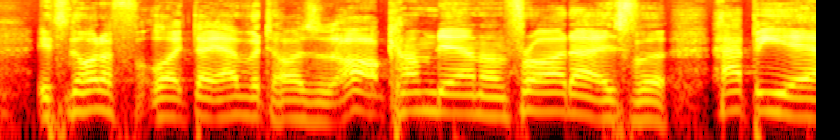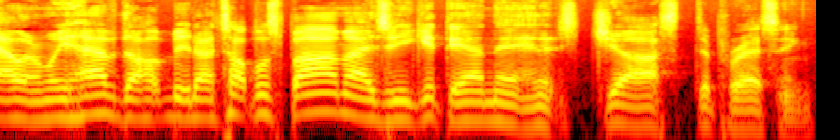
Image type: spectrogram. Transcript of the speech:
it's not a like they advertise. Oh, come down on Fridays for happy hour and we have the you know topless barmaids and you get down there and it's just depressing.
